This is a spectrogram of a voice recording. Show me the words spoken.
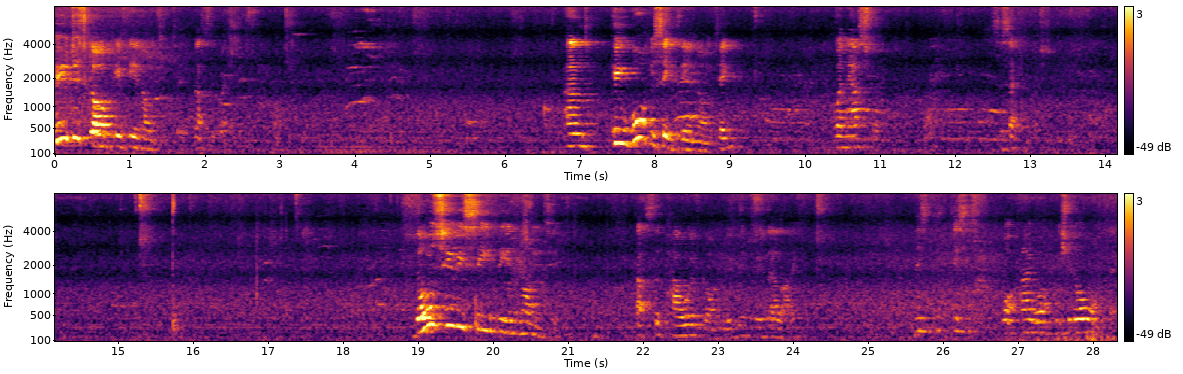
who does God give the anointing to? That's the question. And who won't receive the anointing when they ask for it? That's the second question. Those who receive the anointing, that's the power of God moving through their life. This, this is what I want, we should all want it.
